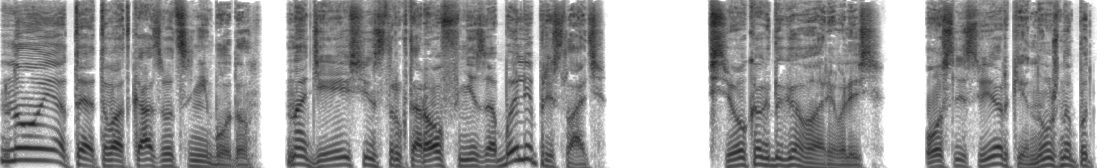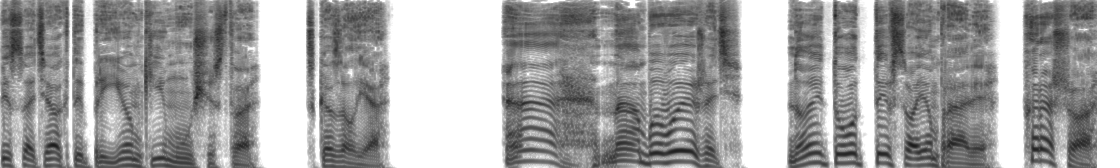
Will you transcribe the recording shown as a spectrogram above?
Но и от этого отказываться не буду. Надеюсь, инструкторов не забыли прислать? Все как договаривались. После сверки нужно подписать акты приемки имущества, сказал я. А, нам бы выжить. Но и тут ты в своем праве. Хорошо.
